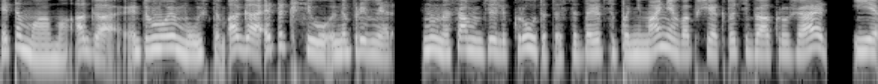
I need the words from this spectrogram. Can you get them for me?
это мама, ага, это мой муж, там, ага, это Ксю, например. Ну, на самом деле круто, то есть отдается понимание вообще, кто тебя окружает, и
